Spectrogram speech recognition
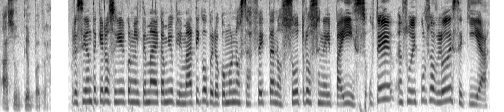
hace un tiempo atrás. Presidente, quiero seguir con el tema de cambio climático, pero cómo nos afecta a nosotros en el país. Usted en su discurso habló de sequía,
